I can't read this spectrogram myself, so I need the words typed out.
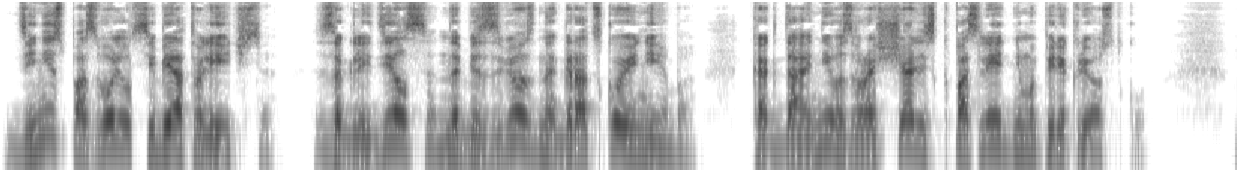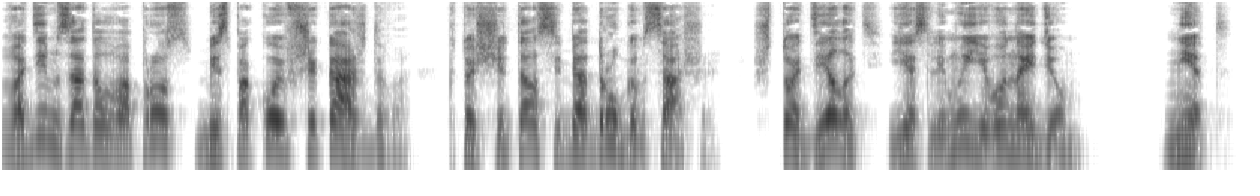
Денис позволил себе отвлечься, загляделся на беззвездное городское небо, когда они возвращались к последнему перекрестку. Вадим задал вопрос, беспокоивший каждого, кто считал себя другом Саши. Что делать, если мы его найдем? Нет,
